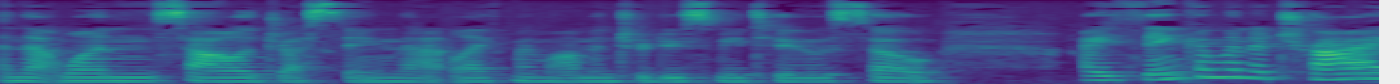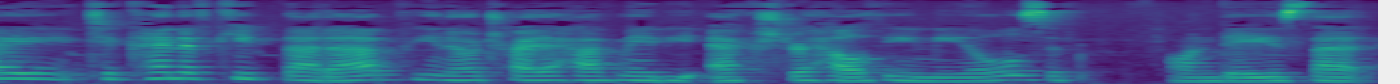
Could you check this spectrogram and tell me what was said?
and that one salad dressing that like my mom introduced me to. So I think I'm gonna try to kind of keep that up, you know, try to have maybe extra healthy meals if, on days that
